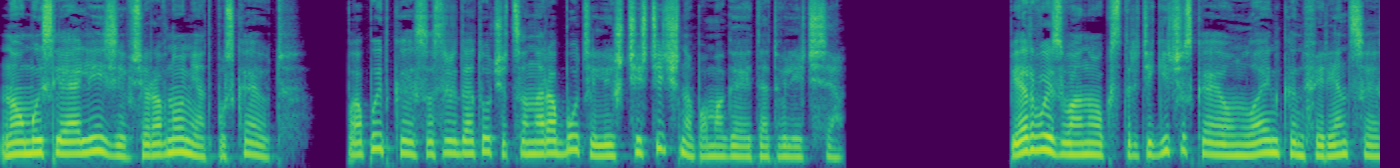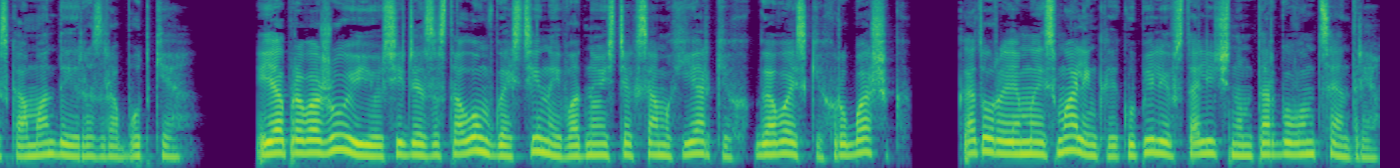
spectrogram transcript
но мысли о Лизе все равно не отпускают. Попытка сосредоточиться на работе лишь частично помогает отвлечься. Первый звонок — стратегическая онлайн-конференция с командой разработки. Я провожу ее, сидя за столом в гостиной в одной из тех самых ярких гавайских рубашек, которые мы с маленькой купили в столичном торговом центре.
